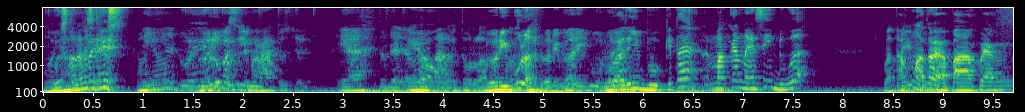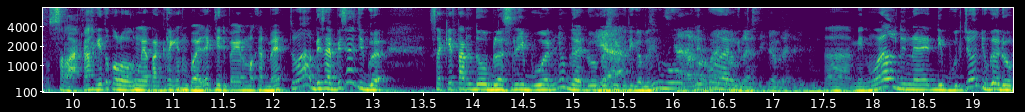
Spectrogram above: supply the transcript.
Gue setengah serius Iya, dua Dulu masih 500 coy. Iya, itu udah iya Allah itu lah Dua ribu lah, dua ribu. Dua ribu. 2000 kita makan nasi dua aku nggak tahu ya apa aku yang serakah gitu kalau ngeliat angkringan banyak jadi pengen makan banyak tuh habis-habisnya juga sekitar 12 ribuan juga 12 Iya. ribu 13 ribu Sekarang ribuan dua gitu. belas tiga belas ribu. Nah, meanwhile di di Burjo juga 12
